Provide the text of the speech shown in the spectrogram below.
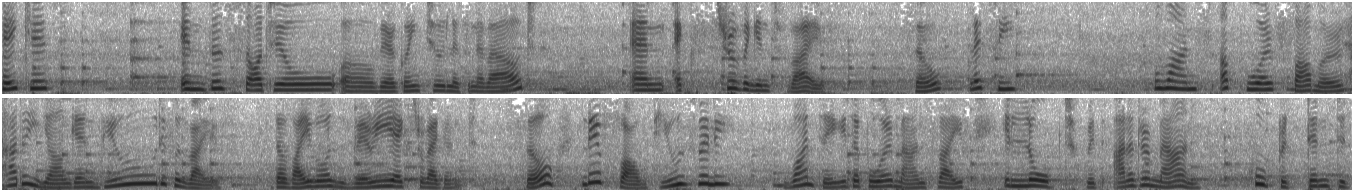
Hey kids, in this audio, uh, we are going to listen about an extravagant wife. So, let's see. Once, a poor farmer had a young and beautiful wife. The wife was very extravagant, so they fought usually. One day, the poor man's wife eloped with another man who pretended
